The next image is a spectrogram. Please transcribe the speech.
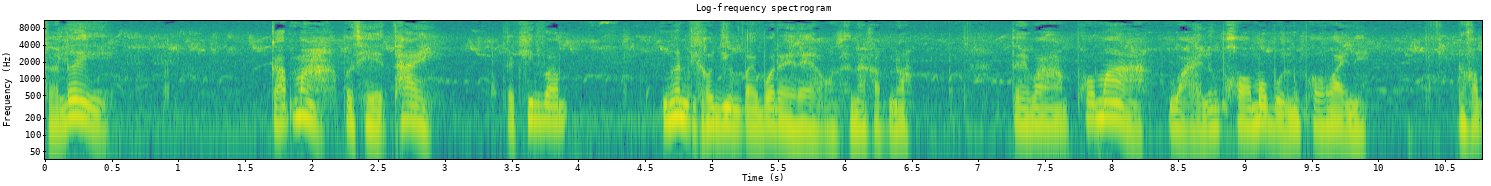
ก็เลยกลับมาประเทศไทยแต่คิดว่าเงินที่เขายืมไปบ่ได้แล้วนะครับเนาะแต่ว่าพ่อมาไหวหลวงพ่อมาบุญหลวงพ่อไหวนี่นะครับ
